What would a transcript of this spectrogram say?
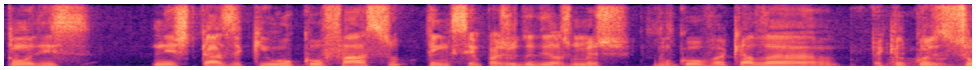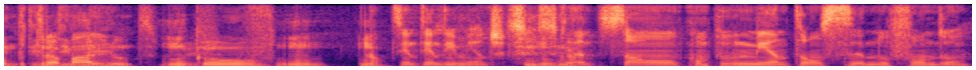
como eu disse, neste caso aqui, o que eu faço, tenho sempre a ajuda deles, mas nunca houve aquela, aquela coisa sobre trabalho, pois. nunca houve. Não. Desentendimentos. Sim, sim. Portanto, são, complementam-se no fundo.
